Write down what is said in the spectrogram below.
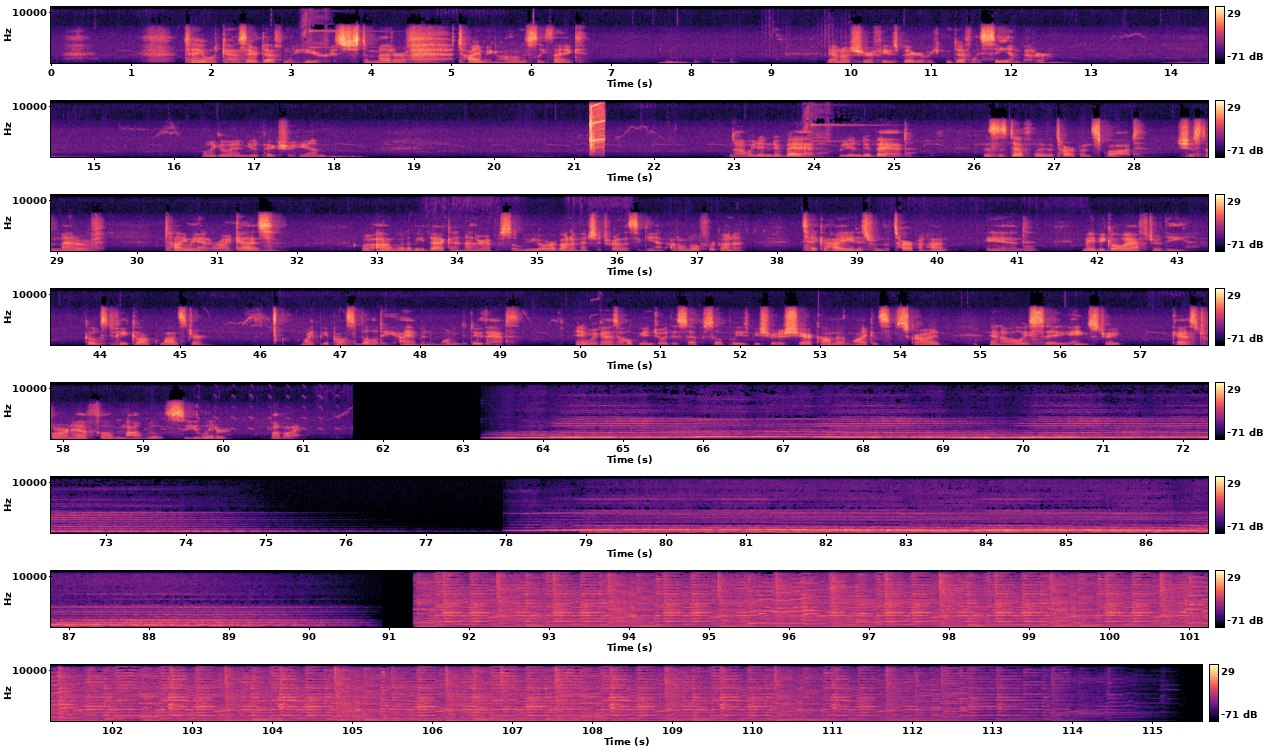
tell you what, guys, they're definitely here. It's just a matter of timing, I honestly think. Yeah, I'm not sure if he was bigger, but you can definitely see him better. Let me go ahead and get a picture of him. No, we didn't do bad. We didn't do bad. This is definitely the tarpon spot. It's just a matter of timing it right, guys. Well, I'm going to be back in another episode. We are going to eventually try this again. I don't know if we're going to take a hiatus from the tarpon hunt and maybe go after the ghost peacock monster. Might be a possibility. I have been wanting to do that. Anyway, guys, I hope you enjoyed this episode. Please be sure to share, comment, like, and subscribe. And I always say, aim straight, Cast far and have fun, and I will see you later. Bye bye.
